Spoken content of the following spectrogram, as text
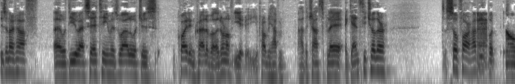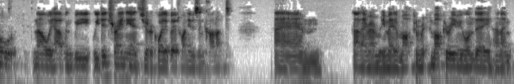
is an out half uh, with the USA team as well, which is quite incredible. I don't know if you, you probably haven't had the chance to play against each other so far, have you? Uh, But no, no, we haven't. We we did train against each other quite a bit when he was in Connacht. Um, and I remember he made a mockery, mockery of me one day, and I'm,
